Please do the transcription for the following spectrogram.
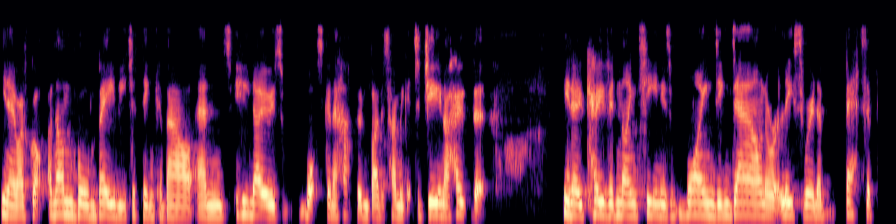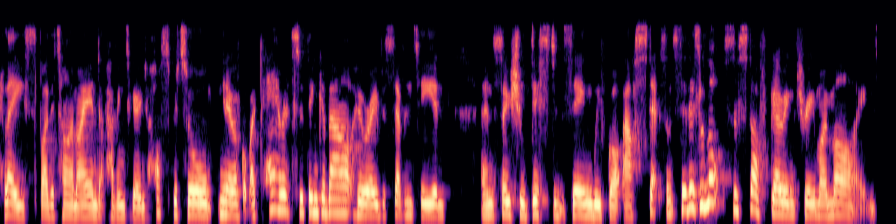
you know, I've got an unborn baby to think about, and who knows what's going to happen by the time we get to June. I hope that you know, COVID 19 is winding down, or at least we're in a better place by the time I end up having to go into hospital. You know, I've got my parents to think about who are over 70 and, and social distancing. We've got our steps, stepson. So there's lots of stuff going through my mind.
